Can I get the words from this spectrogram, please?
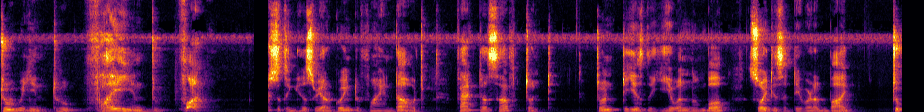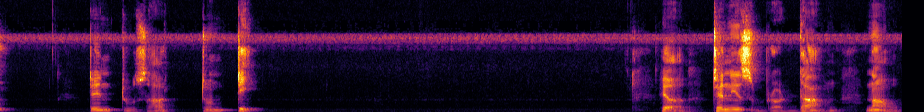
2 into 5 into 5 next thing is we are going to find out factors of 20 20 is the even number so it is divided by 2 10 twos are 20 Here 10 is brought down. Now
